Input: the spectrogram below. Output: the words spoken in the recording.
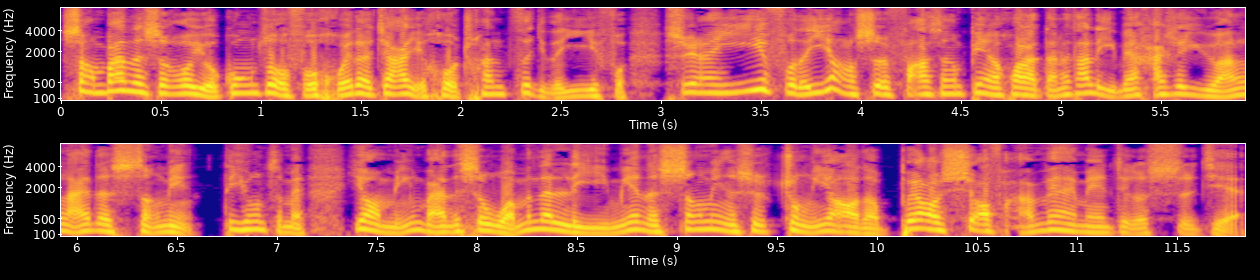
上班的时候有工作服，回到家以后穿自己的衣服。虽然衣服的样式发生变化了，但是它里面还是原来的生命。弟兄姊妹要明白的是，我们的里面的生命是重要的，不要效法外面这个世界。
